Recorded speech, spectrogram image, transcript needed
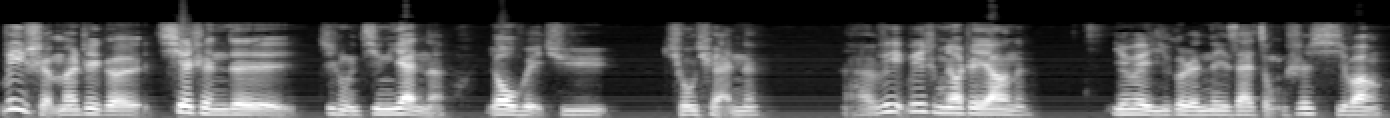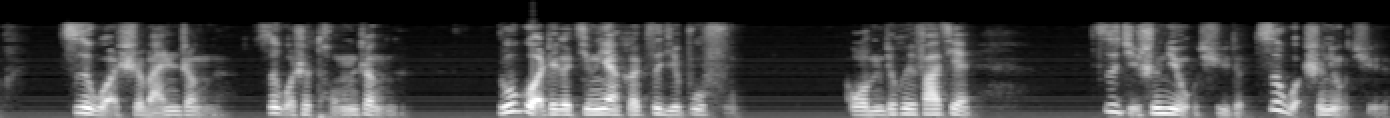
为什么这个切身的这种经验呢，要委曲求全呢？啊，为为什么要这样呢？因为一个人内在总是希望自我是完整的，自我是同整的。如果这个经验和自己不符，我们就会发现自己是扭曲的，自我是扭曲的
